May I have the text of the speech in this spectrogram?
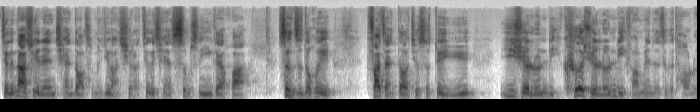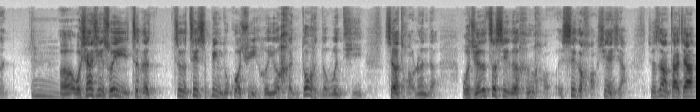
这个纳税人钱到什么地方去了，这个钱是不是应该花，甚至都会发展到就是对于医学伦理、科学伦理方面的这个讨论。嗯，呃，我相信，所以这个这个这次病毒过去以后，有很多很多问题是要讨论的。我觉得这是一个很好，是一个好现象，就是让大家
